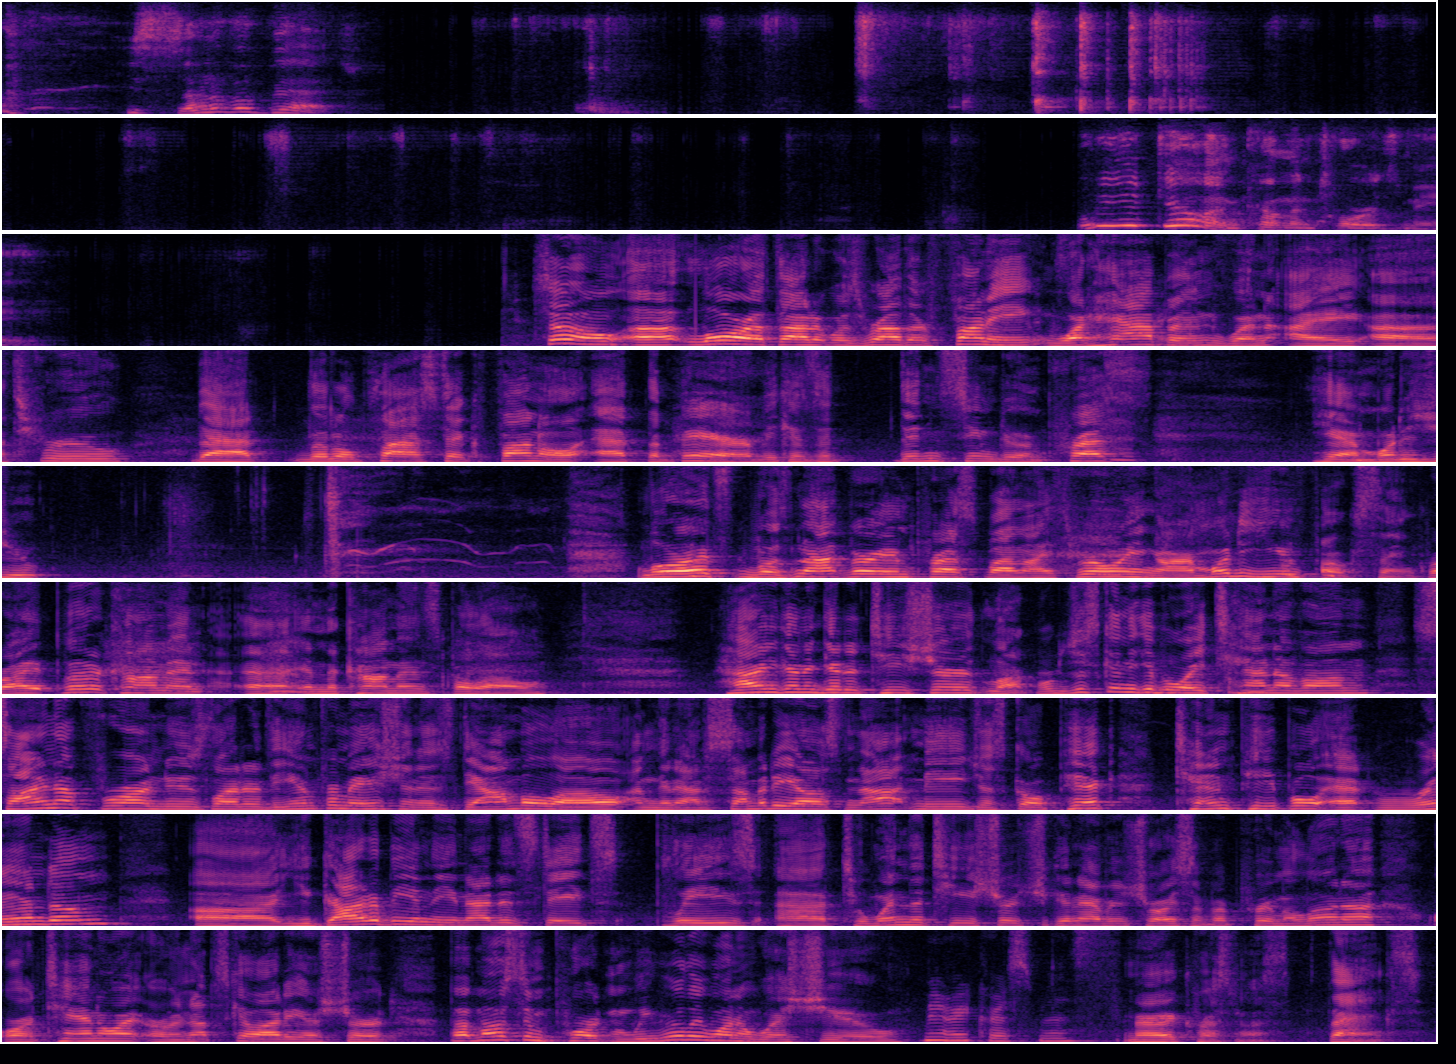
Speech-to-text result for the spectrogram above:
You son of a bitch. What are you doing coming towards me? So, uh, Laura thought it was rather funny what happened when I uh, threw that little plastic funnel at the bear because it didn't seem to impress him. What did you. Laura was not very impressed by my throwing arm. What do you folks think, right? Put a comment uh, in the comments below. How are you going to get a t-shirt? Look, we're just going to give away 10 of them. Sign up for our newsletter. The information is down below. I'm going to have somebody else, not me, just go pick 10 people at random. Uh, you got to be in the United States, please, uh, to win the t-shirts. You can have your choice of a PrimaLuna or a Tannoy or an Upscale Audio shirt. But most important, we really want to wish you Merry Christmas. Merry Christmas. Thanks.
